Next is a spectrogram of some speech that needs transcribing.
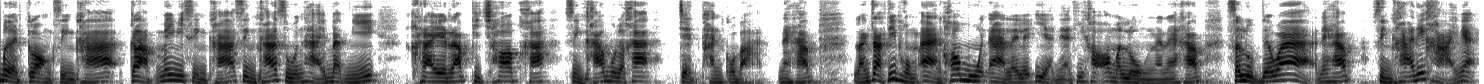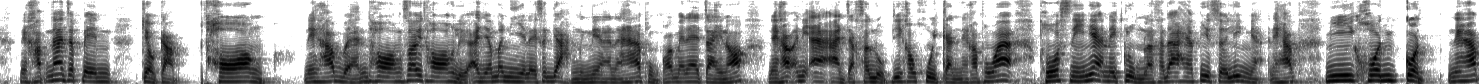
เปิดกล่องสินค้ากลับไม่มีสินค้าสินค้าสูญหายแบบนี้ ใครรับผิดชอบคะสินค้ามูลค่า 7,000 กว่าบาทนะครับ หลังจากที่ผมอ่านข้อมูลอ่านรายละเอียดเนี่ยที่เขาเอามาลงนะครับ สรุปได้ว่านะครับสินค้าที่ขายเนี่ยนะครับน่าจะเป็นเกี่ยวกับทอง นะครับแหวนทองสร้อยทองหรืออัญมณีอะไรสักอย่างหนึ่งเนี่ยนะฮะผมก็ไม่แน่ใจเนาะนะครับอันนี้อ่านจากสรุปที่เขาคุยกันนะครับ เพราะว่าโพสต์นี้เนี่ยในกลุ่ม Lazada Happy Selling เนี่ยนะครับมีคนกดนะครับ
